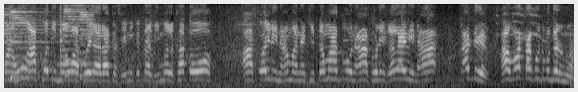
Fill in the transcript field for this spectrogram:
પણ હું આખો દી માવા સોયલા રાખે એની કરતા વિમલ ખાતો, આ તોડીને આમાં નાખી તમાકુ ને આ થોડી ગલાવીને આ કાઢે. આ વગર વગરનું.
